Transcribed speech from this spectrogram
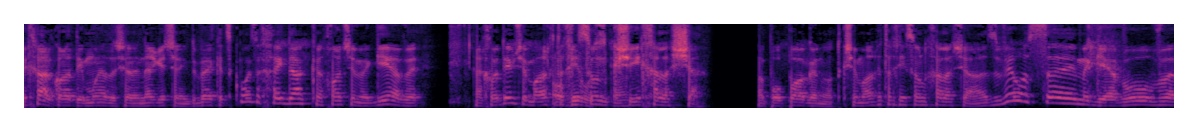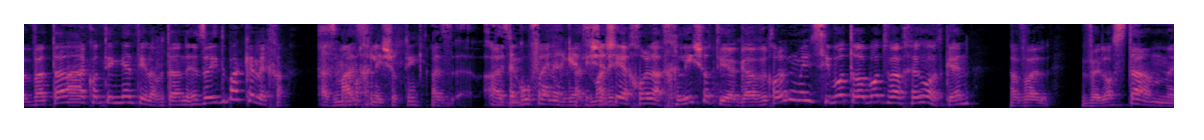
בכלל, כל הדימוי הזה של אנרגיה שנדבקת, זה כמו איזה חיידק, נכון, שמגיע, ואנחנו יודעים שמערכת החיסון, וירוס, כן. כשהיא חלשה, אפרופו הגנות, כשמערכת החיסון חלשה, אז וירוס אה, מגיע, והוא, ואתה קונטינגנטי אליו, אתה, זה נדבק אליך. אז מה אז- מחליש אותי? אז, את אז הגוף האנרגטי אז מה שלי. שיכול להחליש אותי אגב, יכול להיות מסיבות רבות ואחרות, כן? אבל, ולא סתם אה,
